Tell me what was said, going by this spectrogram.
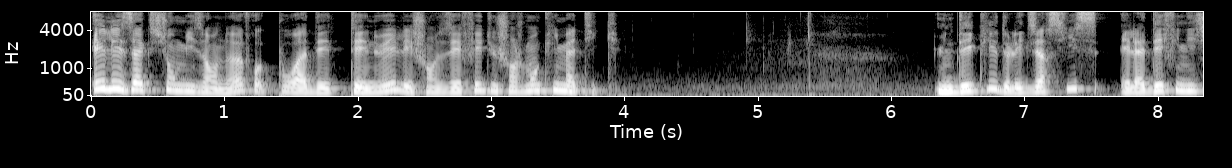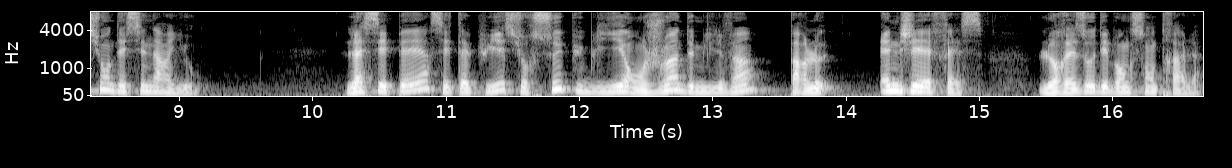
et les actions mises en œuvre pour atténuer les effets du changement climatique. Une des clés de l'exercice est la définition des scénarios. La CPR s'est appuyée sur ceux publiés en juin 2020 par le NGFS, le réseau des banques centrales,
